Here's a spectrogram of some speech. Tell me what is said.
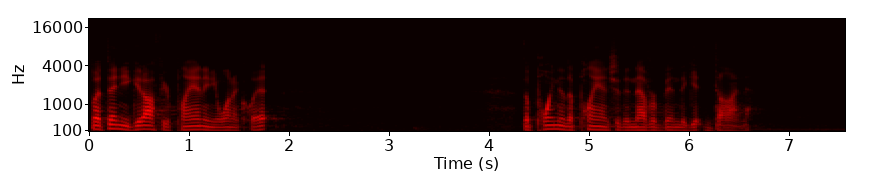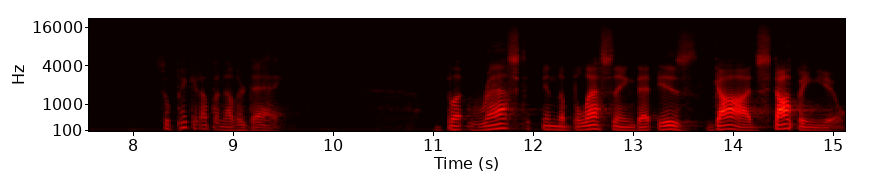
But then you get off your plan and you want to quit. The point of the plan should have never been to get done. So pick it up another day. But rest in the blessing that is God stopping you.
